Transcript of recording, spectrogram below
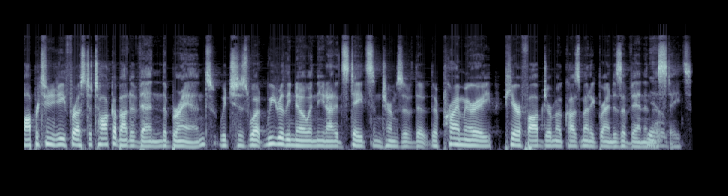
opportunity for us to talk about Avène, the brand, which is what we really know in the United States in terms of the, the primary Pierre Fabre dermocosmetic brand is Avène in yeah. the States.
